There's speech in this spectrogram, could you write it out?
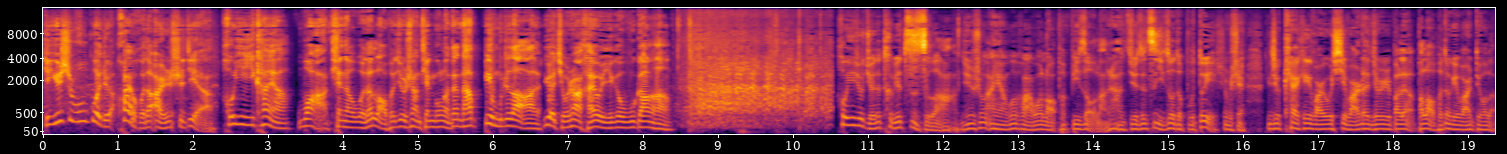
就于是乎过着快活的二人世界啊。后羿一看呀，哇，天哪，我的老婆就上天宫了，但他并不知道啊，月球上还有一个吴刚啊。后羿就觉得特别自责啊，你就说，哎呀，我把我老婆逼走了，然后觉得自己做的不对，是不是？你就开黑玩游戏玩的，就是把 把老婆都给玩丢了。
